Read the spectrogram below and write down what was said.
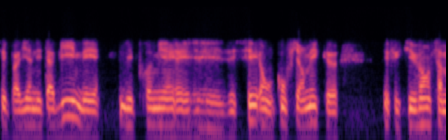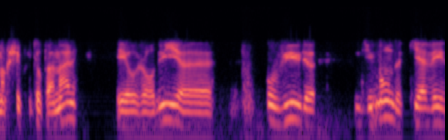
c'est pas bien établi. Mais les premiers essais ont confirmé que effectivement ça marchait plutôt pas mal. Et aujourd'hui, euh, au vu du monde qu'il y avait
